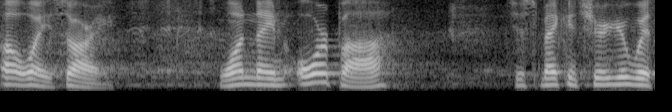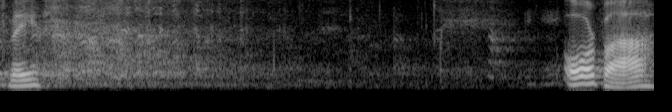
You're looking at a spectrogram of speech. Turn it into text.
oh, wait, sorry. One named Orpah, just making sure you're with me. Orpah,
